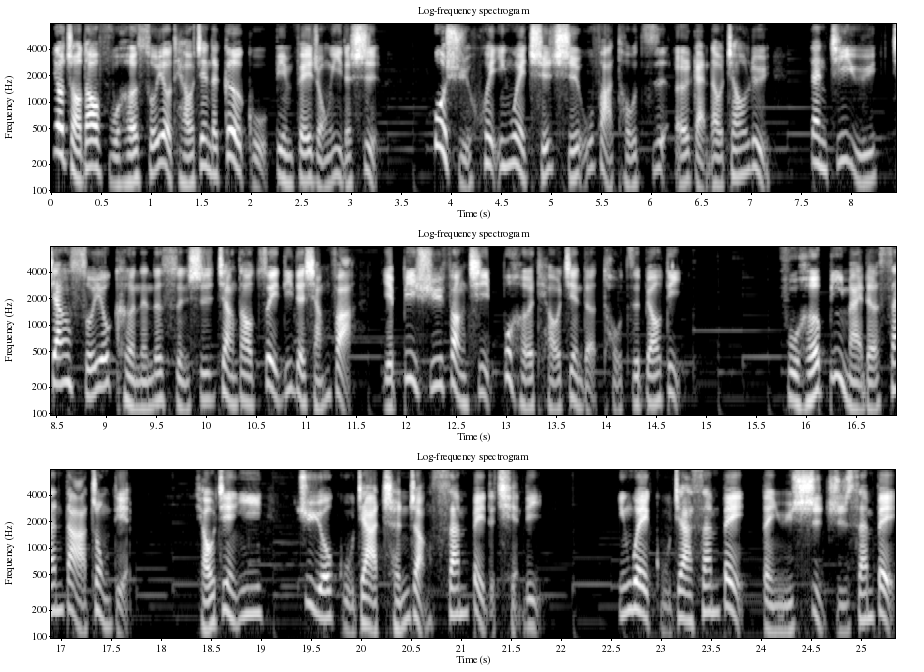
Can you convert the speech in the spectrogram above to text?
要找到符合所有条件的个股，并非容易的事。或许会因为迟迟无法投资而感到焦虑，但基于将所有可能的损失降到最低的想法。也必须放弃不合条件的投资标的。符合必买的三大重点：条件一，具有股价成长三倍的潜力，因为股价三倍等于市值三倍。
